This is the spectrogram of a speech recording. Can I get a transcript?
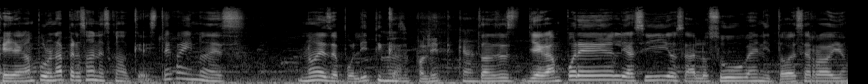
que llegan por una persona, es como que este güey no es no es de política. No es de política. Entonces llegan por él y así, o sea, lo suben y todo ese rollo.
